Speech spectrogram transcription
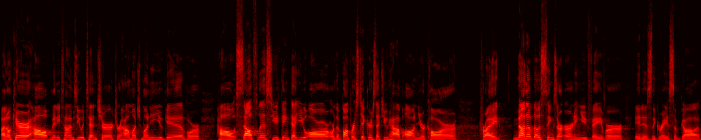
I don't care how many times you attend church or how much money you give or how selfless you think that you are or the bumper stickers that you have on your car right? None of those things are earning you favor. It is the grace of God.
